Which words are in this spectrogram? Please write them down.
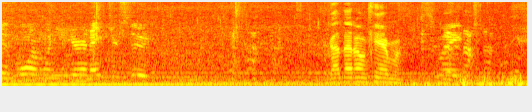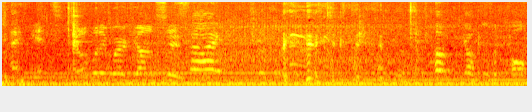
Is warm when you urinate in your suit. Got that on camera. Sweet. Nobody wear John's suit. Sorry. Don't go to the pole.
